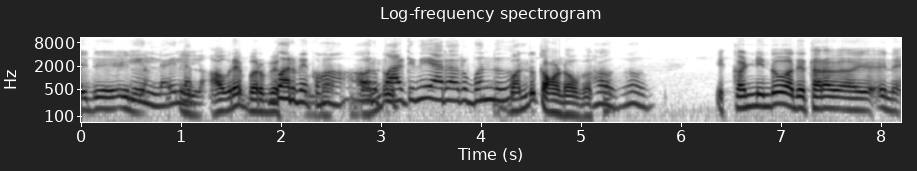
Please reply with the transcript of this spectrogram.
ಇದು ಇಲ್ಲ ಇಲ್ಲ ಇಲ್ಲ. ಅವರೇ ಬರ್ಬೇಕು. ಬರ್ಬೇಕು ಹಾ. ಅವ್ರ ಪಾರ್ಟಿನೇ ಯಾರಾದ್ರು ಬಂದು ಬಂದು ತಗೊಂಡು ಹೋಗ್ಬೇಕು. ಹೌದು ಹೌದು. ಈ ಕಣ್ಣಿಂದು ಅದೇ ತರ ಏನೇ.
